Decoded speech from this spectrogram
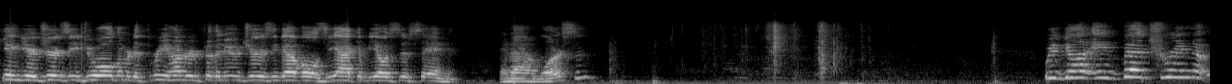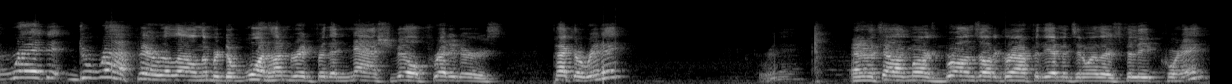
Game Gear Jersey Dual number to 300 for the New Jersey Devils, Jacob Josefson and Adam Larsson. We've got a veteran red draft parallel, number to 100 for the Nashville Predators, Pekka Rinne. And a metallic marks bronze autograph for the Edmonton Oilers, Philippe Cornet.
